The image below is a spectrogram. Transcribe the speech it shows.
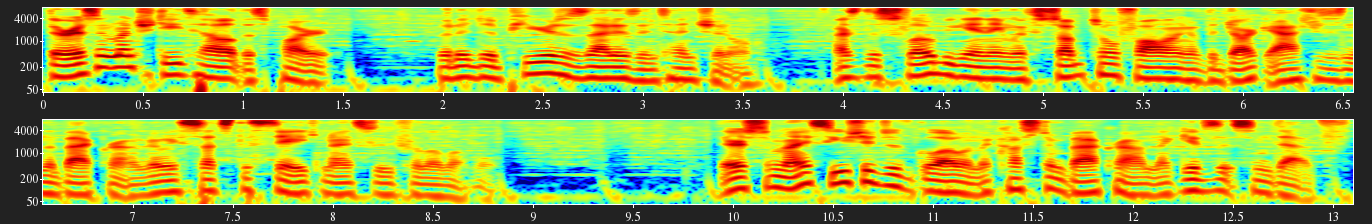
There isn't much detail at this part, but it appears as that is intentional, as the slow beginning with subtle falling of the dark ashes in the background really sets the stage nicely for the level. There is some nice usage of glow in the custom background that gives it some depth,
